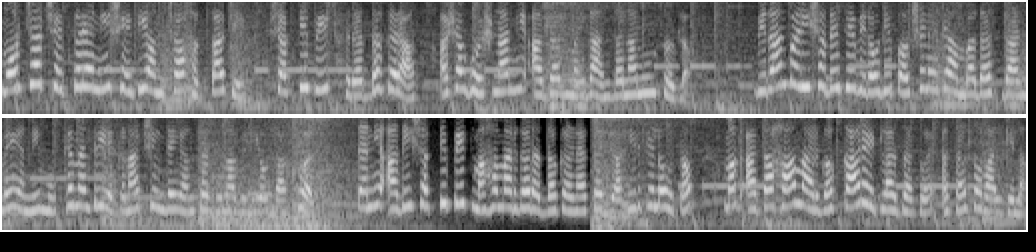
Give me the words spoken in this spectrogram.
मोर्चात शेतकऱ्यांनी शेती आमच्या हक्काची शक्तीपीठ रद्द करा अशा घोषणांनी आझाद मैदान दणानून सोडलं. विधान परिषदेचे विरोधी पक्षनेते अंबादास दानवे यांनी मुख्यमंत्री एकनाथ शिंदे यांचा जुना व्हिडिओ दाखवत त्यांनी आधी शक्तीपीठ महामार्ग रद्द करण्याचं जाहीर केलं होतं. मग आता हा मार्ग का रेटला जातोय असा सवाल केला.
